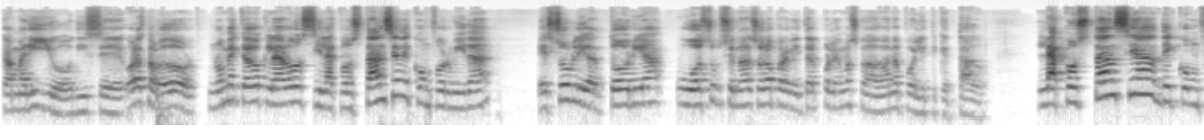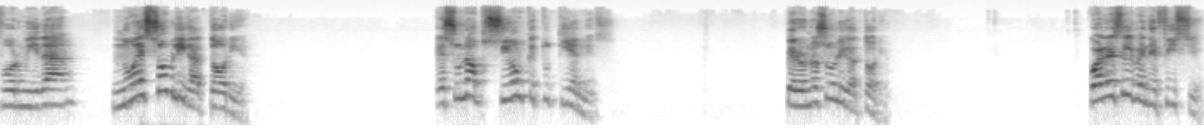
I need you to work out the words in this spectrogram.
Camarillo. Dice, hola Salvador, no me quedó claro si la constancia de conformidad es obligatoria u es opcional solo para evitar problemas con la aduana por el etiquetado. La constancia de conformidad no es obligatoria. Es una opción que tú tienes, pero no es obligatorio. ¿Cuál es el beneficio?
